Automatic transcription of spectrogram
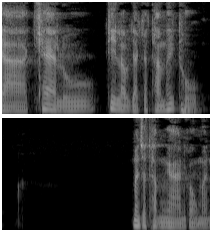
ยาแค่รู้ที่เราอยากจะทำให้ถูก มันจะทำงานของมัน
